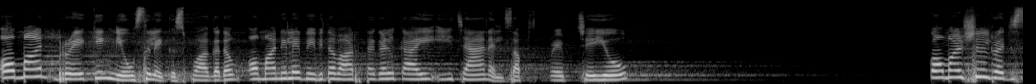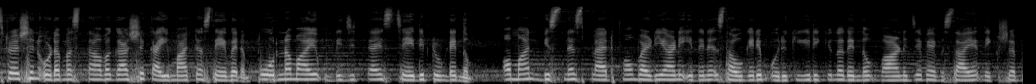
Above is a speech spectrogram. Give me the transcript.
ഒമാൻ ബ്രേക്കിംഗ് ന്യൂസിലേക്ക് സ്വാഗതം. ഒമാനിലെ വിവിധ വാർത്തകൾക്കായി ഈ ചാനൽ സബ്സ്ക്രൈബ് ചെയ്യൂ. കൊമേഴ്ഷ്യൽ രജിസ്ട്രേഷൻ ഉടമസ്ഥാവകാശ കൈമാറ്റ സേവനം പൂർണമായും ഡിജിറ്റൈസ് ചെയ്തിട്ടുണ്ടെന്നും ഒമാൻ ബിസിനസ് പ്ലാറ്റ്ഫോം വഴിയാണ് ഇതിന് സൗകര്യം ഒരുക്കിയിരിക്കുന്നതെന്നും വാണിജ്യ വ്യവസായ നിക്ഷേപ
